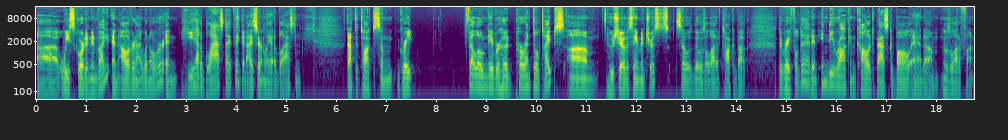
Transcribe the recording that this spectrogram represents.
uh, we scored an invite, and Oliver and I went over, and he had a blast, I think, and I certainly had a blast, and got to talk to some great fellow neighborhood parental types um, who share the same interests. So there was a lot of talk about the Grateful Dead and indie rock and college basketball, and um, it was a lot of fun.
